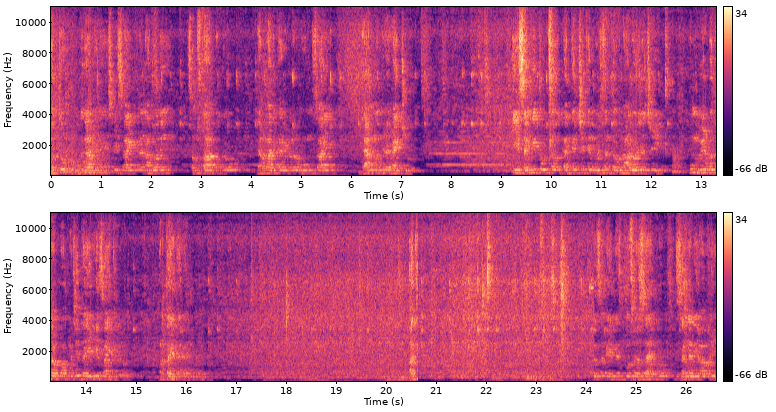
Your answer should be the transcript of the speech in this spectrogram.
ಮತ್ತು ಉದ್ಘಾಟನೆ ಶ್ರೀ ಸಾಹಿತ್ಯ ನಗೋನಿ ಸಂಸ್ಥಾಪಕರು, ಧರ್ಮಾಧಿಕಾರಿಗಳು, ಓಂ ಸಾಯಿ, ಧ್ಯಾನ ಮಂದಿರ, ರಾಯಚೂರು. ಈ ಸಂಗೀತ ಉತ್ಸವಕ್ಕೆ ಅಧ್ಯಕ್ಷತೆಯನ್ನು ವಹಿಸಿದಂಥವರು ನಾಡೋಜ ಶ್ರೀ ಕುಂ ವೀರಭದ್ರಪ್ಪ ಪ್ರಸಿದ್ಧ ಹಿರಿಯ ಸಾಹಿತಿಗಳು ಬರ್ತಾ ಇದ್ದಾರೆ ಅತಿ- ಸಭೆ ಎನ್ ಎಸ್ ಬೋಸರ ಸಾಹೇಬರು ಸಂಘ ನೀರಾವರಿ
